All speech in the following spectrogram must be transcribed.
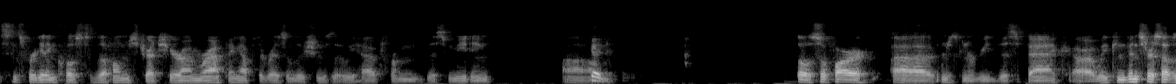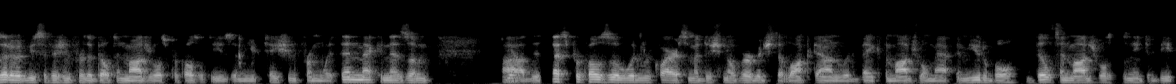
since we're getting close to the home stretch here, I'm wrapping up the resolutions that we have from this meeting. Um, Good. So, so far, uh, I'm just going to read this back. Uh, we convinced ourselves that it would be sufficient for the built-in modules proposal to use a mutation from within mechanism. Uh, the test proposal would require some additional verbiage that lockdown would make the module map immutable. Built-in modules need to be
